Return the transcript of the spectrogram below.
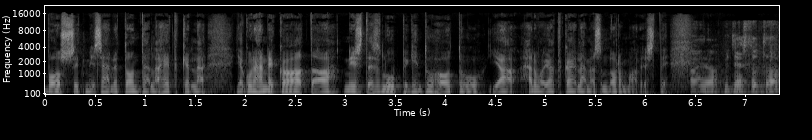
bossit, missä hän nyt on tällä hetkellä, ja kun hän ne kaataa, niin sitten se luuppikin tuhoutuu, ja hän voi jatkaa elämänsä normaalisti. Oh, joo. Tota,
